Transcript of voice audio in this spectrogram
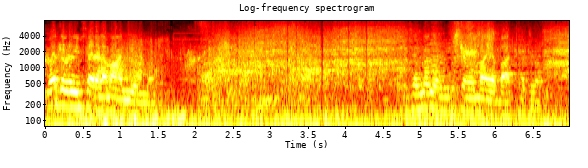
Ma dovrei usare la magnum. Se no non riusciamo mai a batterlo.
